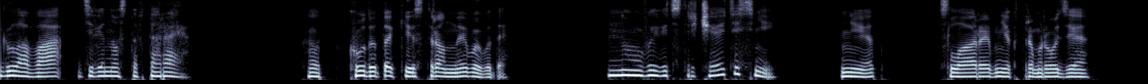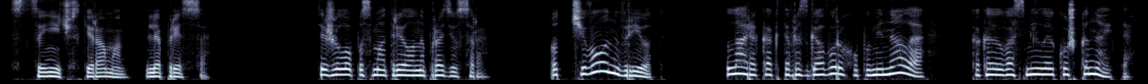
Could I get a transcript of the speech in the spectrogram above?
Глава 92. Откуда такие странные выводы? «Ну, вы ведь встречаетесь с ней?» Нет. С Ларой в некотором роде сценический роман для прессы. Тяжело посмотрела на продюсера. «Вот чего он врет?» Лара как-то в разговорах упоминала, какая у вас милая кошка Найта.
